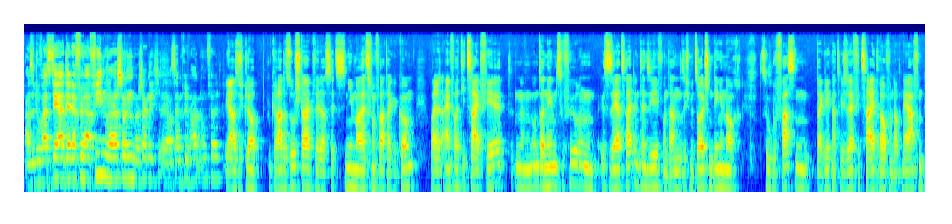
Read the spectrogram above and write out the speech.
Also du warst der, der dafür affin war, schon wahrscheinlich äh, aus deinem privaten Umfeld? Ja, also ich glaube, gerade so stark wäre das jetzt niemals vom Vater gekommen, weil einfach die Zeit fehlt. Ein Unternehmen zu führen ist sehr zeitintensiv und dann sich mit solchen Dingen noch zu befassen, da geht natürlich sehr viel Zeit drauf und auch Nerven.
